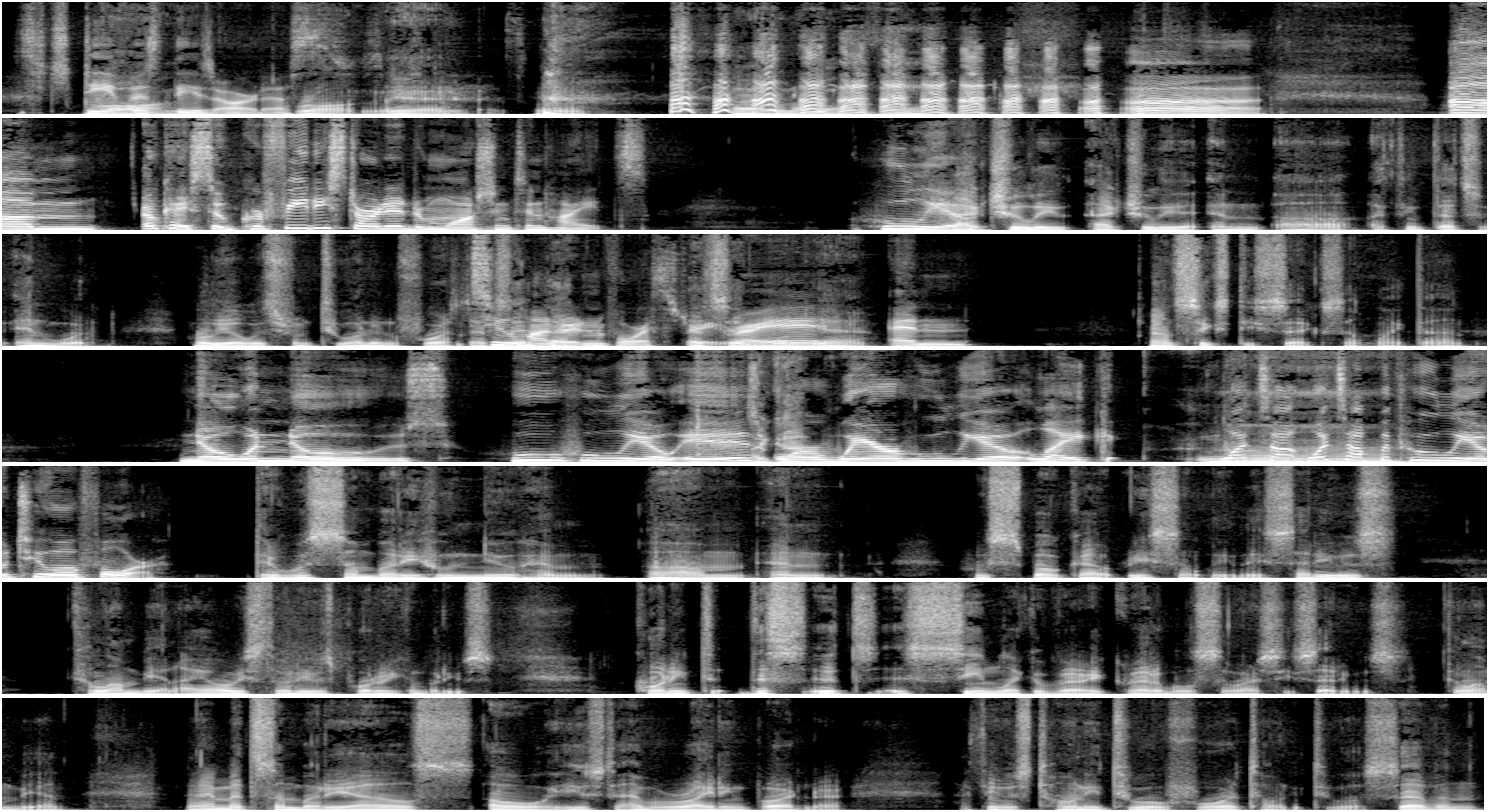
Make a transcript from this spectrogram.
Such divas, Wrong. these artists. wrong. Such Yeah. yeah. I don't know that. Okay, so graffiti started in Washington Heights. Julio. Actually, actually, in uh, I think that's Inwood. Julio was from 204th. That's it. That- hundred and fourth Street, that's Inwood, right? Yeah, And around 66, something like that. No one knows who Julio is got- or where Julio. Like, what's up? What's up with Julio two hundred four? There was somebody who knew him um, and who spoke out recently. They said he was Colombian. I always thought he was Puerto Rican, but he was, according to this, it, it seemed like a very credible source. He said he was Colombian. And I met somebody else. Oh, he used to have a writing partner. I think it was Tony 204, Tony 207.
